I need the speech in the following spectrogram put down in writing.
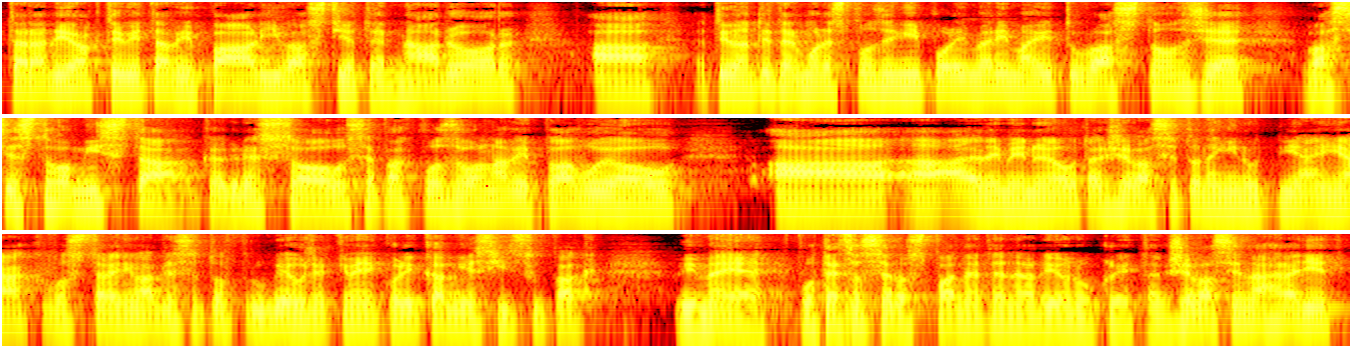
ta radioaktivita vypálí vlastně ten nádor a tyhle ty termoresponsivní polymery mají tu vlastnost, že vlastně z toho místa, kde jsou, se pak pozvolna vyplavují a, a eliminují, takže vlastně to není nutné ani nějak odstraňovat, že se to v průběhu, řekněme, několika měsíců pak vymeje, po té, co se rozpadne ten radionuklid. Takže vlastně nahradit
